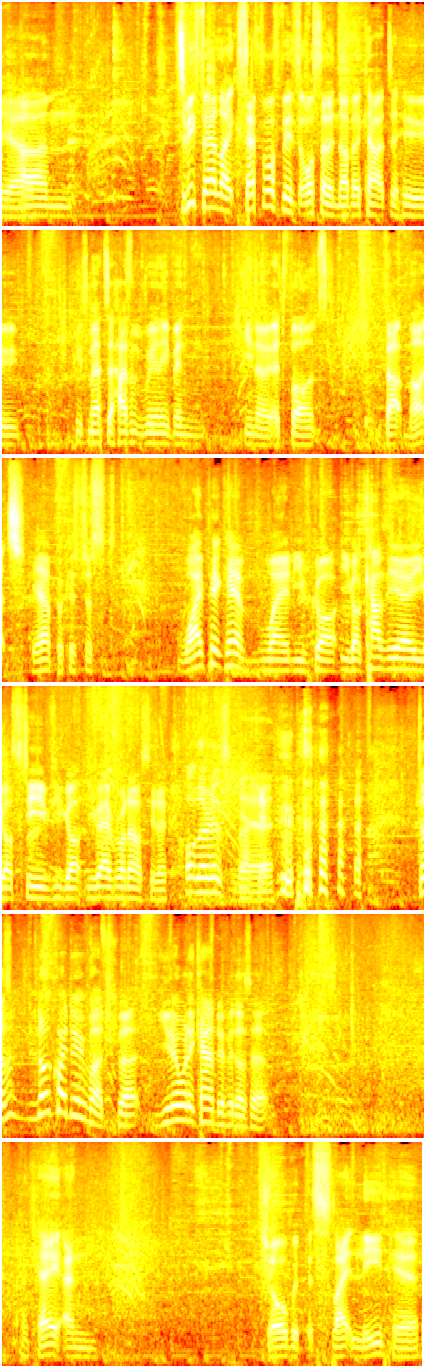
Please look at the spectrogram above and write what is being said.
yeah. Um, to be fair, like Sephiroth is also another character who whose meta hasn't really been, you know, advanced that much. yeah, because just why pick him when you've got you got Kazuya, you got Steve, you got you got everyone else, you know? Oh, there it is. Yeah. Okay. Doesn't not quite doing much, but you know what it can do if it does hit. Okay, and Jole with the slight lead here.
